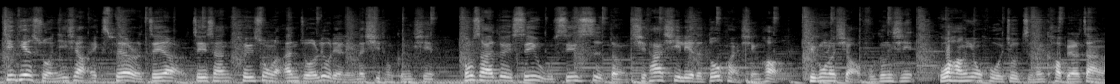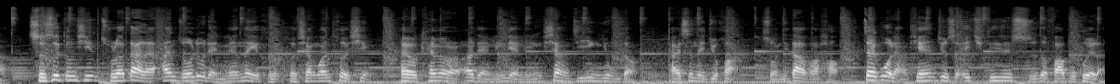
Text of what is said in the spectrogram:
今天，索尼向 Xperia Z2、Z3 推送了安卓六点零的系统更新，同时还对 C 五、C 四等其他系列的多款型号提供了小幅更新，国行用户就只能靠边站了。此次更新除了带来安卓六点零的内核和相关特性，还有 Camera 二点零点零相机应用等。还是那句话，索尼大法好，再过两天就是 HTC 十的发布会了。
